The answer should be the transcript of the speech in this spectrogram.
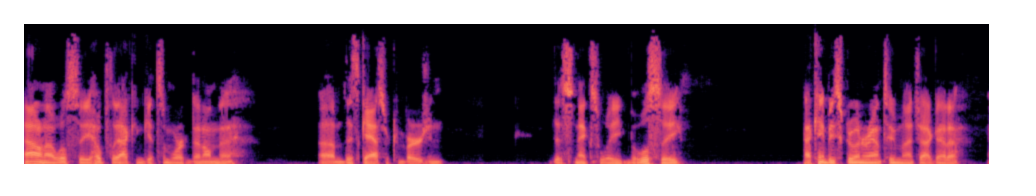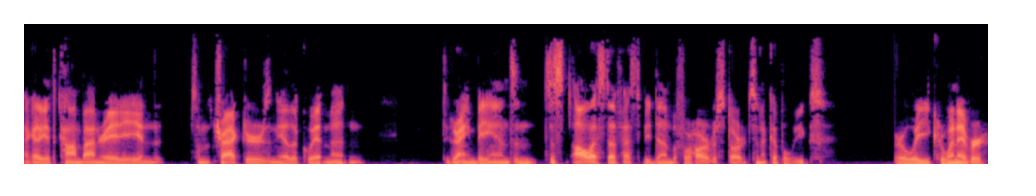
I don't know. We'll see. Hopefully I can get some work done on the, um, this gasser conversion this next week, but we'll see. I can't be screwing around too much. I gotta, I gotta get the combine ready and the, some of the tractors and the other equipment and the grain bins and just all that stuff has to be done before harvest starts in a couple weeks or a week or whenever.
